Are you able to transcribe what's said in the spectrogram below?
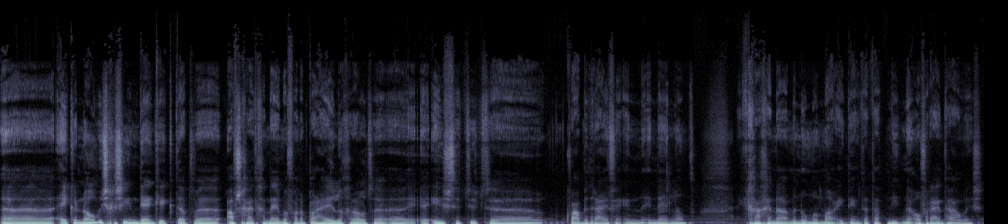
Eh economisch gezien denk ik dat we afscheid gaan nemen van een paar hele grote eh instituten eh, qua bedrijven in, in Nederland. Ik ga geen namen noemen, maar ik denk dat dat niet meer overeind houden is.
